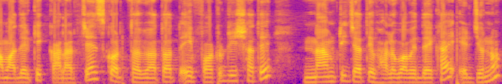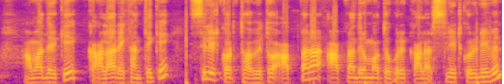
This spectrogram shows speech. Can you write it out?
আমাদেরকে কালার চেঞ্জ করতে হবে। অর্থাৎ এই ফটোটির সাথে নামটি যাতে ভালোভাবে দেখায়, এর জন্য আমাদেরকে কালার এখান থেকে সিলেক্ট করতে হবে। তো আপনারা আপনাদের মতো করে কালার সিলেক্ট করে নেবেন,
